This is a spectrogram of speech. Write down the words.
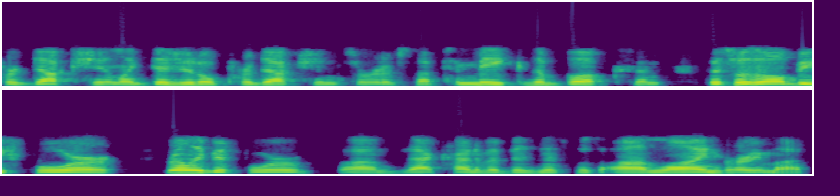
production, like digital production sort of stuff to make the books. And this was all before, really before um, that kind of a business was online very much.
